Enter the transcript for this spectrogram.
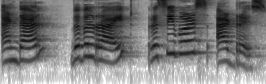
and then we will write receiver's address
